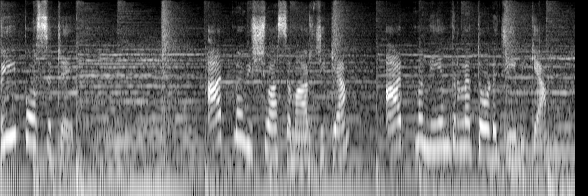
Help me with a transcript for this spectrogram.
ബി പോസിറ്റീവ് ആത്മവിശ്വാസം ആർജിക്കാം. ആത്മനിയന്ത്രണത്തോടെ ജീവിക്കാം.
